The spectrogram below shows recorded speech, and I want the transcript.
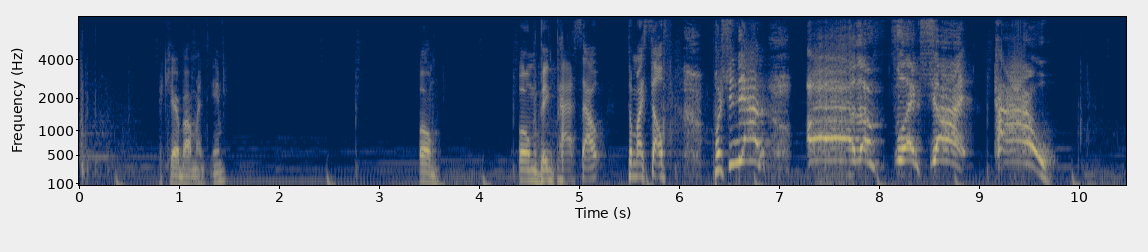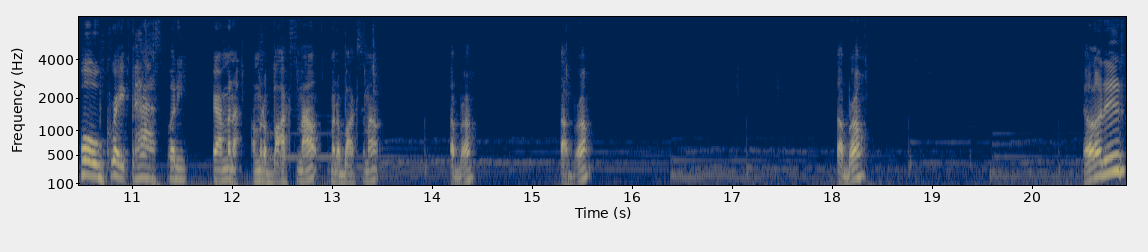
I care about my team. Boom. Boom. Big pass out to myself. Pushing down. Oh, the flick shot. How? Oh, great pass, buddy. Here, I'm gonna I'm gonna box him out. I'm gonna box him out. What's up, bro? What's up, bro? What's up, bro? Yo, dude.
